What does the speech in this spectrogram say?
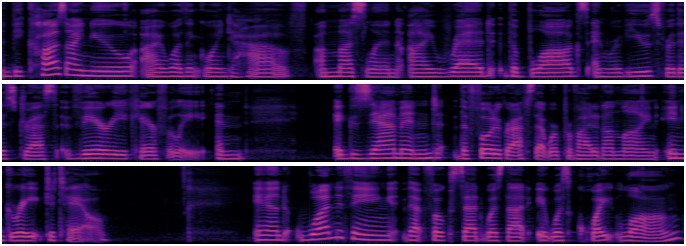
And because I knew I wasn't going to have a muslin, I read the blogs and reviews for this dress very carefully and examined the photographs that were provided online in great detail. And one thing that folks said was that it was quite long.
